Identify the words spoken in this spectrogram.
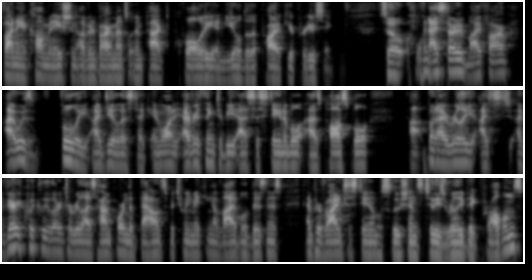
finding a combination of environmental impact, quality, and yield of the product you're producing. So when I started my farm, I was fully idealistic and wanted everything to be as sustainable as possible. Uh, but I really, I, I very quickly learned to realize how important the balance between making a viable business and providing sustainable solutions to these really big problems.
